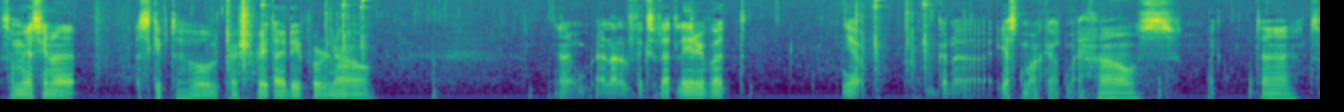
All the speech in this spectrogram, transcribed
So I'm just gonna skip the whole pressure plate ID for now. And I'll fix that later, but yeah, I'm gonna just mark out my house like that.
